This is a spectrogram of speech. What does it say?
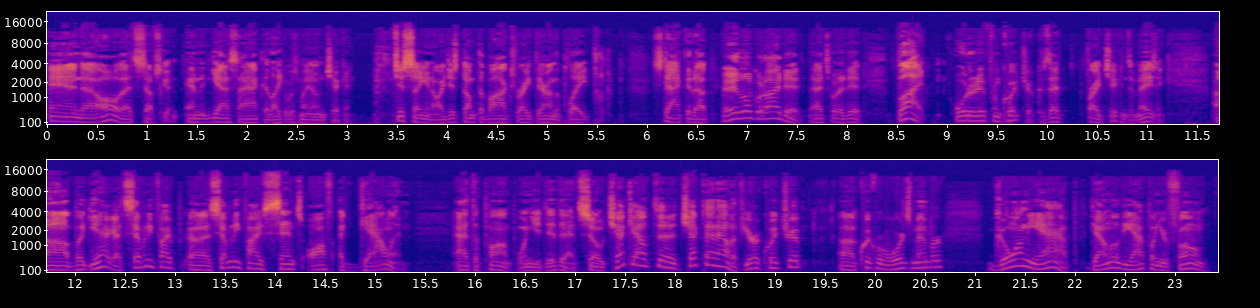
And uh, all that stuff's good. And yes, I acted like it was my own chicken. just so you know, I just dumped the box right there on the plate, stacked it up. Hey, look what I did. That's what I did. But ordered it from QuikTrip because that fried chicken's amazing. Uh, but yeah, I got 75, uh, 75 cents off a gallon at the pump when you did that. So check out uh, check that out. If you're a QuikTrip, uh, Quick Rewards member, go on the app, download the app on your phone.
